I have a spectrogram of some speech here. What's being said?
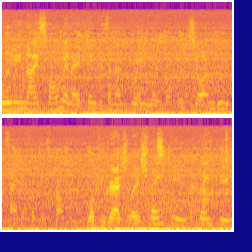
really nice home and I think it's in a great neighborhood. So I'm really excited for this property. Well, congratulations. Thank you. Thank you.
